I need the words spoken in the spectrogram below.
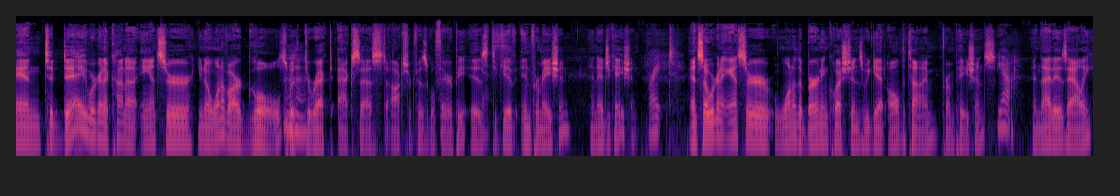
And today we're going to kind of answer, you know, one of our goals with mm-hmm. direct access to Oxford Physical Therapy is to give information and education. Right. And so we're going to answer one of the burning questions we get all the time from patients, Yeah. and that is Allie,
